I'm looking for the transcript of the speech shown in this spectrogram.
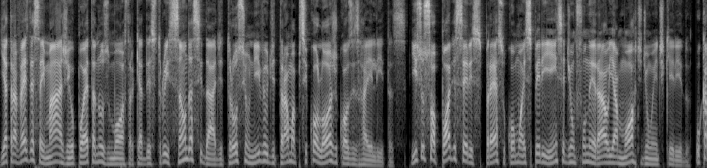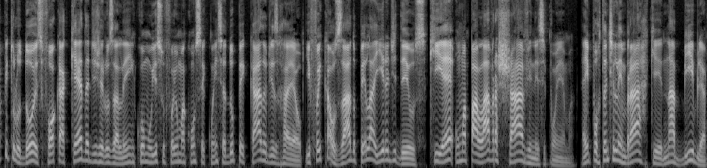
E através dessa imagem, o poeta nos mostra que a destruição da cidade trouxe um nível de trauma psicológico aos israelitas. Isso só pode ser expresso como a experiência de um funeral e a morte de um ente querido. O capítulo 2 foca a queda de Jerusalém e como isso foi uma consequência do pecado de Israel e foi causado pela ira de Deus, que é uma palavra-chave nesse poema. É importante lembrar que, na Bíblia,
